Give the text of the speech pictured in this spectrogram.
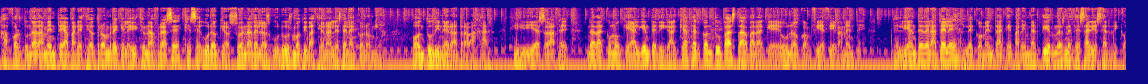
Afortunadamente aparece otro hombre que le dice una frase que seguro que os suena de los gurús motivacionales de la economía. Pon tu dinero a trabajar. Y eso hace, nada como que alguien te diga qué hacer con tu pasta para que uno confíe ciegamente. El diante de la tele le comenta que para invertir no es necesario ser rico,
